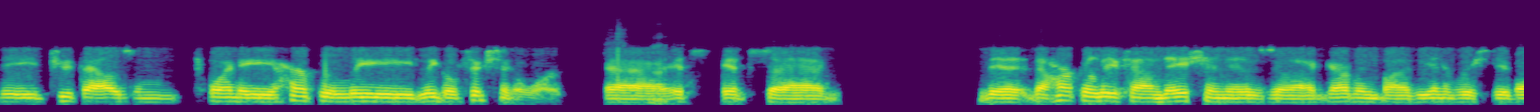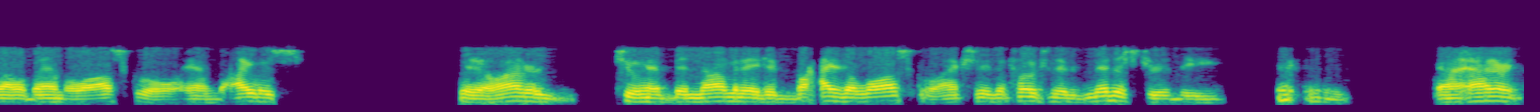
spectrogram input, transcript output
the 2020 Harper Lee Legal Fiction Award. Uh, okay. It's it's uh, the the Harper Lee Foundation is uh, governed by the University of Alabama Law School, and I was, you know, honored to have been nominated by the law school. Actually, the folks that administer the I don't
